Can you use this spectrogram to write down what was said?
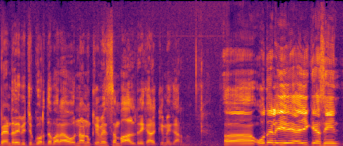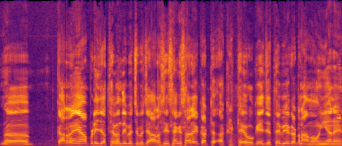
ਪਿੰਡ ਦੇ ਵਿੱਚ ਗੁਰਦੁਆਰਾ ਉਹਨਾਂ ਨੂੰ ਕਿਵੇਂ ਸੰਭਾਲ ਰਿਹਾ ਕਿਵੇਂ ਕਰਨਾ? ਉਹਦੇ ਲਈ ਇਹ ਹੈ ਜੀ ਕਿ ਅਸੀਂ ਕਰ ਰਹੇ ਹਾਂ ਆਪਣੀ ਜਥੇਬੰਦੀ ਵਿੱਚ ਵਿਚਾਰ। ਅਸੀਂ ਸਿੰਘ ਸਾਰੇ ਇਕੱਠ ਹੋ ਕੇ ਜਿੱਥੇ ਵੀ ਇਹ ਘਟਨਾਵਾਂ ਹੋਈਆਂ ਨੇ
